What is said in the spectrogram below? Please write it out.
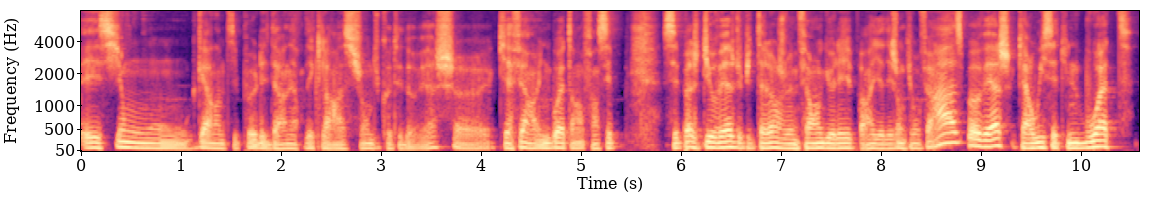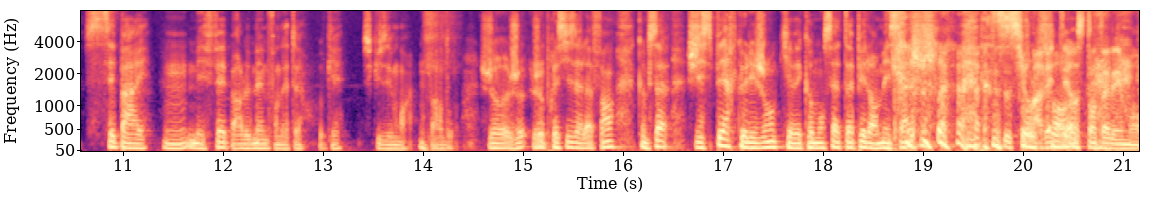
et si on regarde un petit peu les dernières déclarations du côté d'OVH, qui a fait une boîte. Hein. Enfin, c'est pas je dis OVH depuis tout à l'heure je vais me faire engueuler par il y a des gens qui vont faire ah c'est pas OVH car oui c'est une boîte séparée mmh. mais fait par le même fondateur ok Excusez-moi, pardon. Je, je, je, précise à la fin. Comme ça, j'espère que les gens qui avaient commencé à taper leur message se sont arrêtés instantanément.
